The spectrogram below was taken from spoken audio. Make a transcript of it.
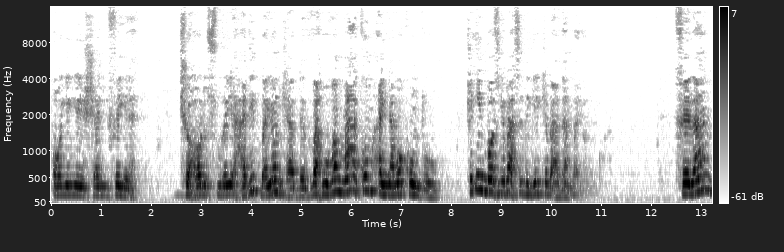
آیه شریفه چهار سوره حدید بیان کرده و هو معکم اینما کنتو که این باز یه بحث دیگه که بعدا بیان می‌کنم. فعلا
